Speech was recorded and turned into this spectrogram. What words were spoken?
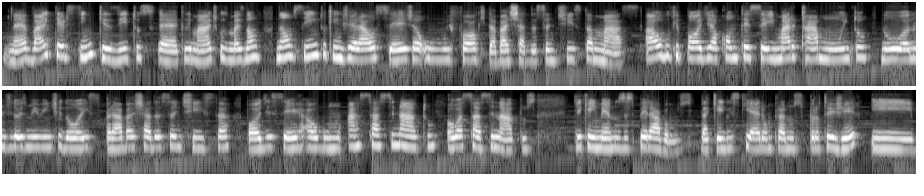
né? Vai ter sim quesitos é, climáticos, mas não, não sinto que em geral seja um enfoque da Baixada Santista, mas algo que pode acontecer e marcar muito no ano de 2022 para a Baixada Santista pode ser algum assassinato ou assassinatos de quem menos esperávamos, daqueles que eram para nos proteger e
